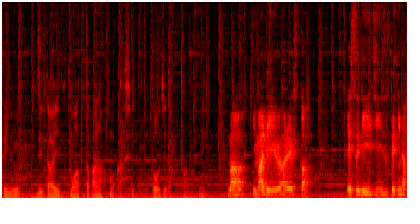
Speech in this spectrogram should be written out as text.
ていう時代もあったかな昔当時だったのねまあ今で言うあれですか。SDGs 的な。い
